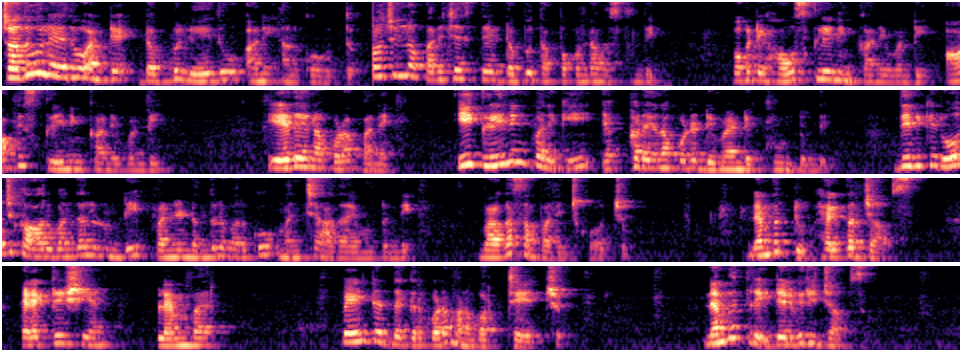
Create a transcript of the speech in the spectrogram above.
చదువు లేదు అంటే డబ్బు లేదు అని అనుకోవద్దు. రోజుల్లో పనిచేస్తే డబ్బు తప్పకుండా వస్తుంది. ఒకటి హౌస్ క్లీనింగ్ కానివ్వండి ఆఫీస్ క్లీనింగ్ కానివ్వండి ఏదైనా కూడా పనే. ఈ క్లీనింగ్ పనికి ఎక్కడైనా కూడా డిమాండ్ ఎక్కువ ఉంటుంది. దీనికి రోజుకు ఆరు వందల నుండి పన్నెండు వందల వరకు మంచి ఆదాయం ఉంటుంది. బాగా సంపాదించుకోవచ్చు. Number two helper jobs. Electrician plumber painter దగ్గర కూడా మనం వర్క్ చేయొచ్చు. Number three delivery jobs.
